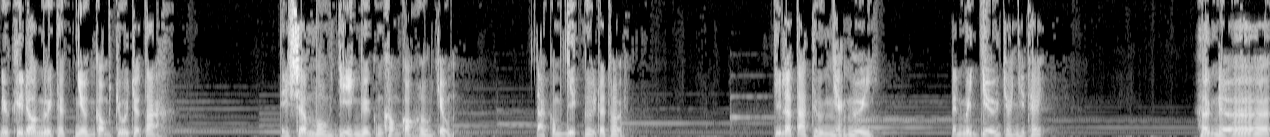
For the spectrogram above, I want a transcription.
Nếu khi đó ngươi thật nhường công chúa cho ta, Thì sớm muộn gì ngươi cũng không còn hữu dụng. Ta cũng giết ngươi rồi thôi. Chỉ là ta thương nhà ngươi Nên mới giữ cho như thế. Hơn nữa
